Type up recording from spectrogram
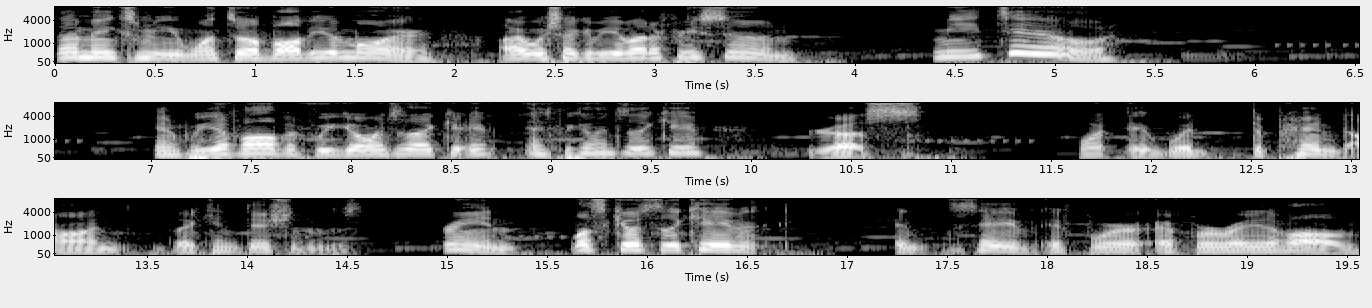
That makes me want to evolve even more. I wish I could be a Butterfree soon. Me too. Can we evolve if we go into the cave? If we go into the cave? Yes. But it would depend on the conditions. Green, let's go to the cave and, save if we're if we're ready to evolve.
